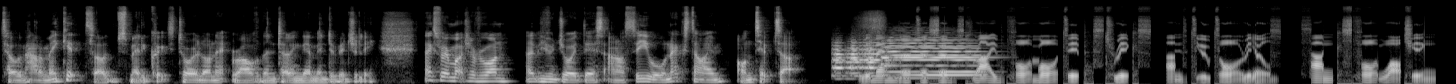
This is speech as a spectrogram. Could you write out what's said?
tell them how to make it. So I just made a quick tutorial on it rather than telling them individually. Thanks very much, everyone. I hope you've enjoyed this and I'll see you all next time on TipTut. Remember to subscribe for more tips, tricks, and tutorials. Thanks for watching.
